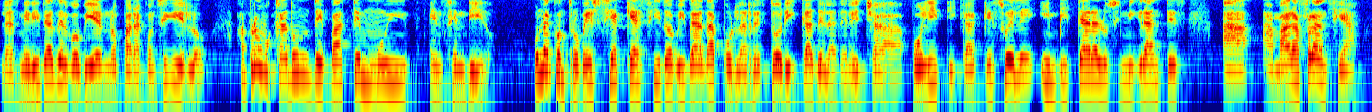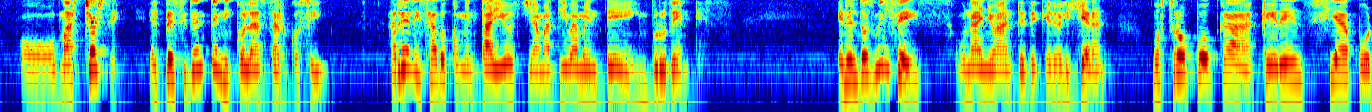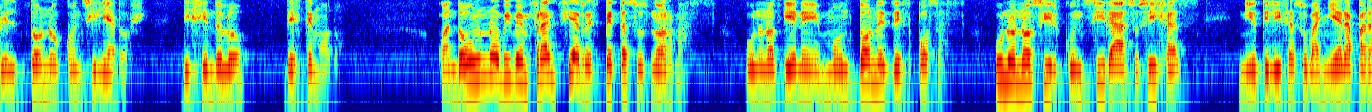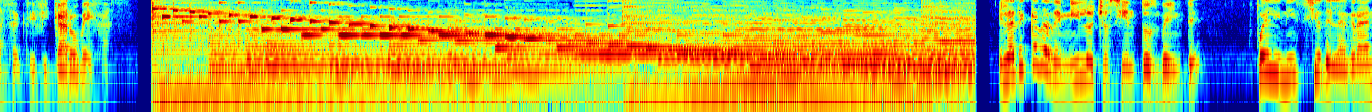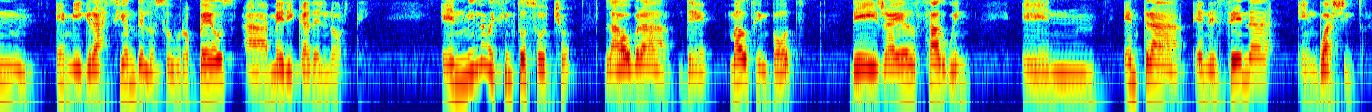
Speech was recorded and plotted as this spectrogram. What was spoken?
Las medidas del gobierno para conseguirlo han provocado un debate muy encendido una controversia que ha sido avivada por la retórica de la derecha política que suele invitar a los inmigrantes a amar a Francia o marcharse. El presidente Nicolás Sarkozy ha realizado comentarios llamativamente imprudentes. En el 2006, un año antes de que lo eligieran, mostró poca querencia por el tono conciliador, diciéndolo de este modo. Cuando uno vive en Francia respeta sus normas, uno no tiene montones de esposas. Uno no circuncida a sus hijas, ni utiliza su bañera para sacrificar ovejas. En la década de 1820 fue el inicio de la gran emigración de los europeos a América del Norte. En 1908, la obra de Melting Pot de Israel Sadwin entra en escena en Washington.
